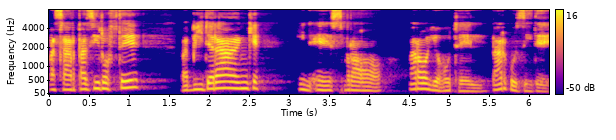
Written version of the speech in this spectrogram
و سرپذیرفته و بیدرنگ این اسم را برای هتل برگزیده.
